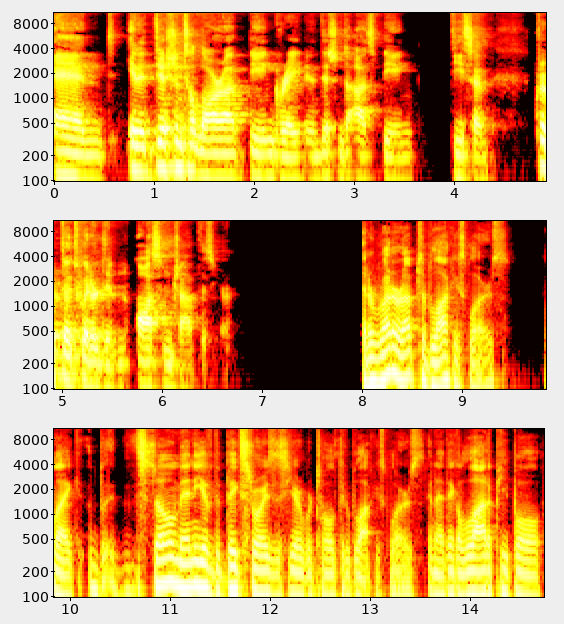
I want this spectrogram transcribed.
And in addition to Laura being great, in addition to us being decent, crypto Twitter did an awesome job this year. And a runner up to Block Explorers. Like so many of the big stories this year were told through Block Explorers. And I think a lot of people,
